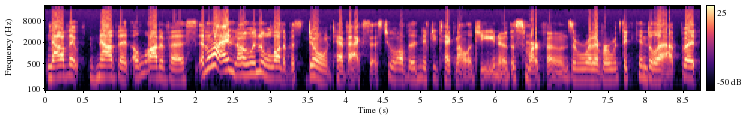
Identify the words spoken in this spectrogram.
now that now that a lot of us and a lot, I know I know a lot of us don't have access to all the nifty technology, you know, the smartphones or whatever with the Kindle app, but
